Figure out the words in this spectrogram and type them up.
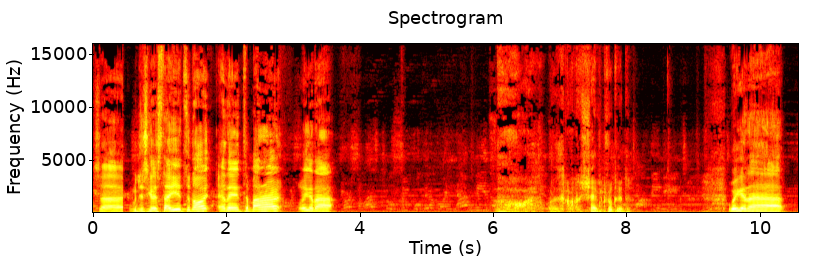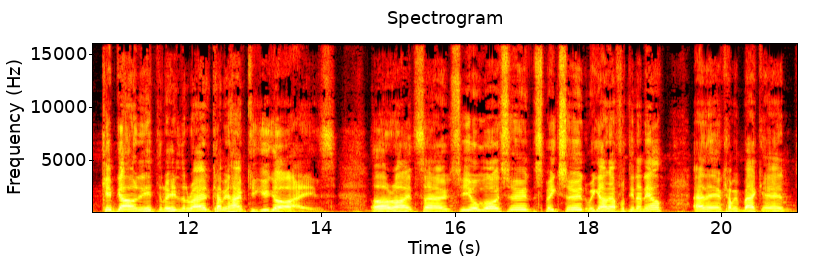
So we're just going to stay here tonight, and then tomorrow we're going to... Oh, shaved crooked. We're going to keep going and hit the, hitting the road, coming home to you guys. All right, so see you all guys soon. Speak soon. We're going out for dinner now, and then coming back and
